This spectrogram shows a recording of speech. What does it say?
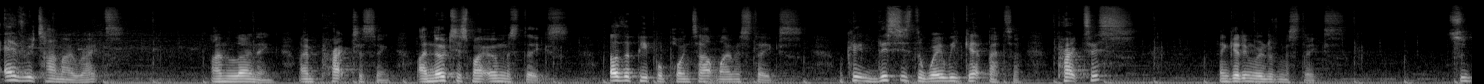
every time I write, I'm learning, I'm practicing. I notice my own mistakes. Other people point out my mistakes. Okay, this is the way we get better. Practice and getting rid of mistakes. So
